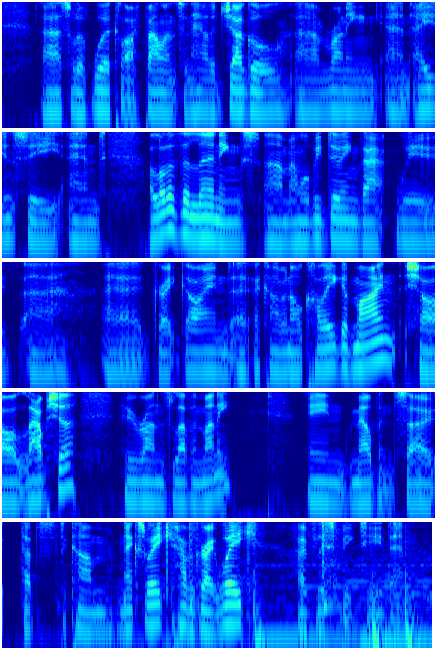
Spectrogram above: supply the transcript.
uh, sort of work life balance and how to juggle um, running an agency and a lot of the learnings. Um, and we'll be doing that with uh, a great guy and a, a, kind of an old colleague of mine, Charles Laubscher, who runs Love and Money in Melbourne. So that's to come next week. Have a great week. Hopefully, speak to you then.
